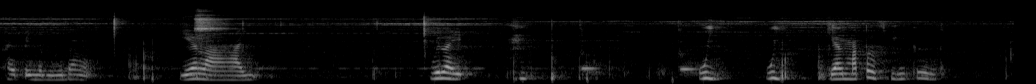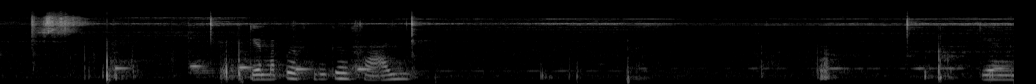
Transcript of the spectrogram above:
ใครเป็นแบบนี้บ้างเกียร์ไรวิไลอุ้ยอุ้ย แกนมัตเตอร์สปริงเกอร์แกนมัตเตอร์สปริงเกอร์ขายแกน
